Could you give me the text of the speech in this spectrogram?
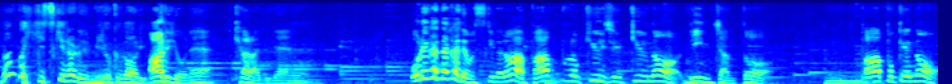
なんか引きつけられる魅力があるよね。あるよねキャラにね、俺が中でも好きなのはパワープロ99のリンちゃんと、パワポケの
